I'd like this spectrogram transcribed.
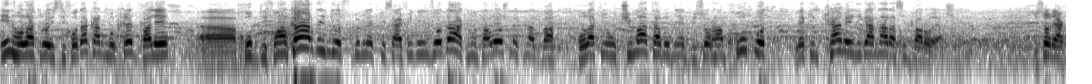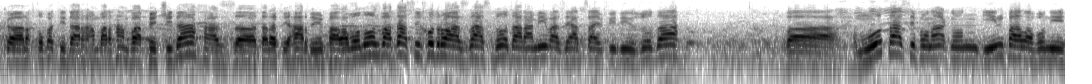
ин ҳолатро истифода кард мурхед вале хуб дифоам кард. Инҷо бибинед ки сайфиддинзода акнун талош мекунад ва ҳолати учимата бибинед. Бисёр ҳам хуб буд лекин каме дигар нарасид барояш. Бисёр як рақобати дар ҳамбарҳам ва печида аз тарафи ҳарду ин паҳлавонон ва дасти худро аз даст дод. Дар ҳамин вазъият сайфиддинзода ва мутаассифона акнун ин паҳлавони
